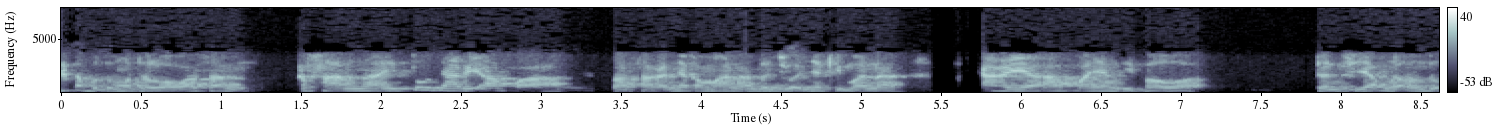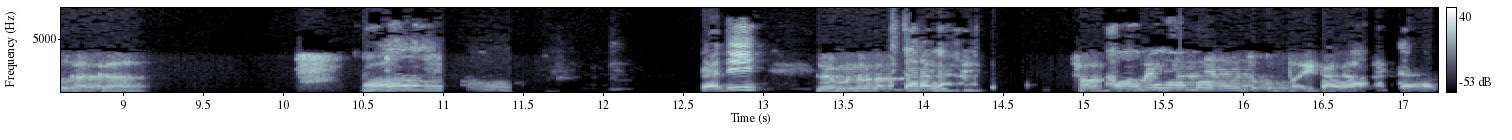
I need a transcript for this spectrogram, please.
kita butuh modal wawasan. Ke sana itu nyari apa? Sasarannya ke mana? Hmm. tujuannya gimana? Karya apa yang dibawa? Dan siap nggak untuk gagal Oh. Berarti dan menurut aku secara nggak awakmu ngomong yang cukup baik bahwa ada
